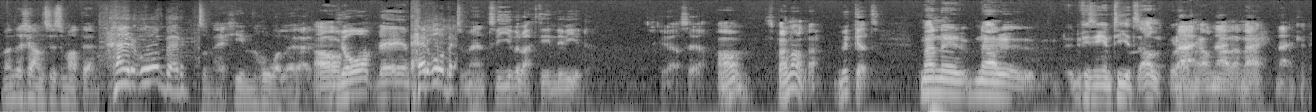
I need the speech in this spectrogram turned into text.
Men det känns ju som att det är herr Ober, som är hinnhåle här. Ja. Ja, det är herr Ober, som en tvivelaktig individ. Skulle jag säga. ja. Spännande. Mycket. Men eh, när... Det finns ingen tid allt på det här med Nej, nej, anmälan? nej, nej. Okej.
